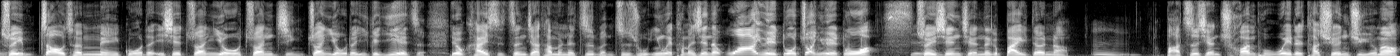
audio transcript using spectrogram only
所以造成美国的一些专油、专井、专油的一个业者又开始增加他们的资本支出，因为他们现在挖越多赚越多啊，所以先前那个拜登啊，嗯，把之前川普为了他选举有没有？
